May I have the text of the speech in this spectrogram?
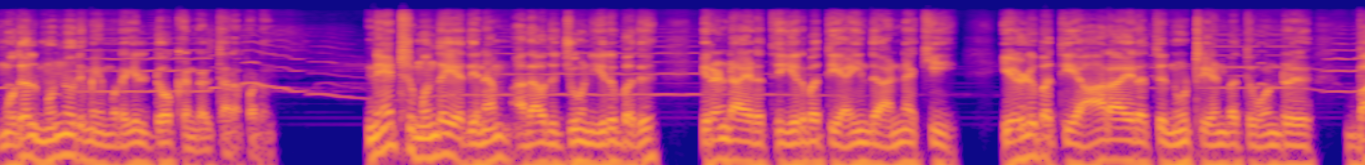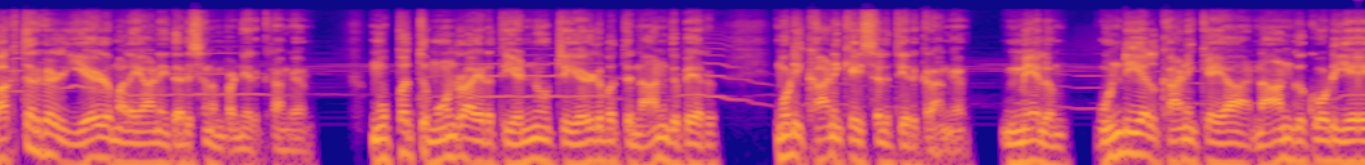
முதல் முன்னுரிமை முறையில் டோக்கன்கள் தரப்படும். நேற்று முந்தைய தினம் அதாவது ஜூன் இருபது இரண்டாயிரத்தி இருபத்தி ஐந்து அன்னைக்கு எழுபத்தி ஆறாயிரத்து நூற்றி எண்பத்தி ஒன்று பக்தர்கள் ஏழுமலையானை தரிசனம் பண்ணியிருக்காங்க முப்பத்து மூன்றாயிரத்தி எண்ணூற்றி எழுபத்து நான்கு பேர் முடி காணிக்கை செலுத்தி இருக்கிறாங்க மேலும் உண்டியல் காணிக்கையா நான்கு கோடியே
